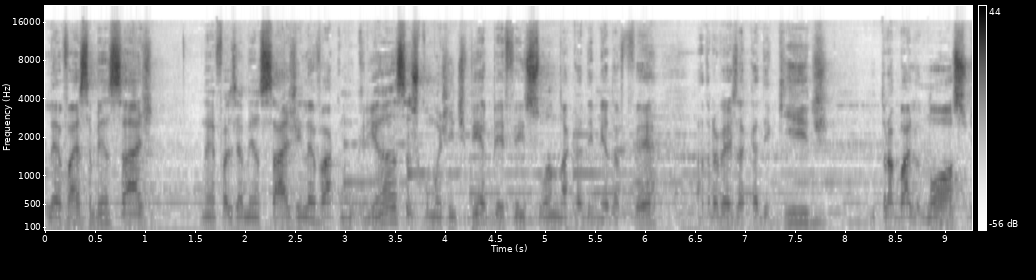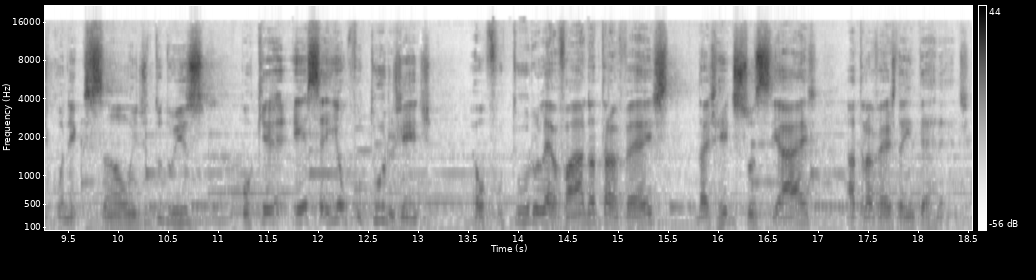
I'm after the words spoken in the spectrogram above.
levar essa mensagem, né? fazer a mensagem levar como crianças, como a gente vem aperfeiçoando na Academia da Fé, através da Kids, o trabalho nosso de conexão e de tudo isso, porque esse aí é o futuro, gente. É o futuro levado através das redes sociais, através da internet.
